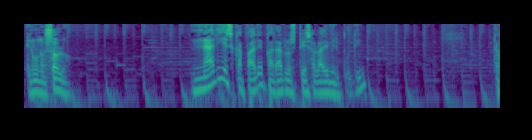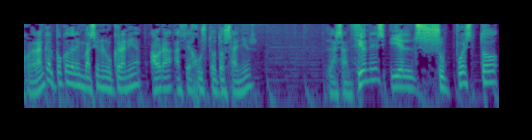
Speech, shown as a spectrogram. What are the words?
en uno solo. ¿Nadie es capaz de parar los pies a Vladimir Putin? Recordarán que al poco de la invasión en Ucrania, ahora hace justo dos años, las sanciones y el supuesto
